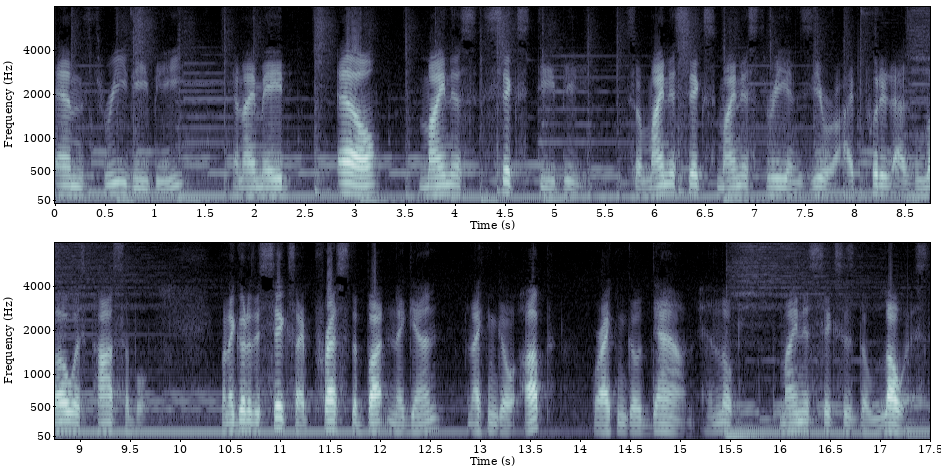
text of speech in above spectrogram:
M 3 dB, and I made L minus 6 dB. So minus 6, minus 3, and 0. I put it as low as possible. When I go to the 6, I press the button again, and I can go up or I can go down. And look, minus 6 is the lowest.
